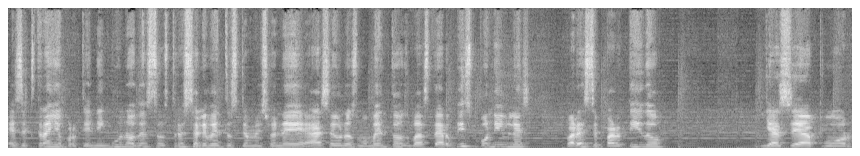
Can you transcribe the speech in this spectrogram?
Es extraño porque ninguno de estos tres elementos que mencioné hace unos momentos va a estar disponibles para este partido, ya sea por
